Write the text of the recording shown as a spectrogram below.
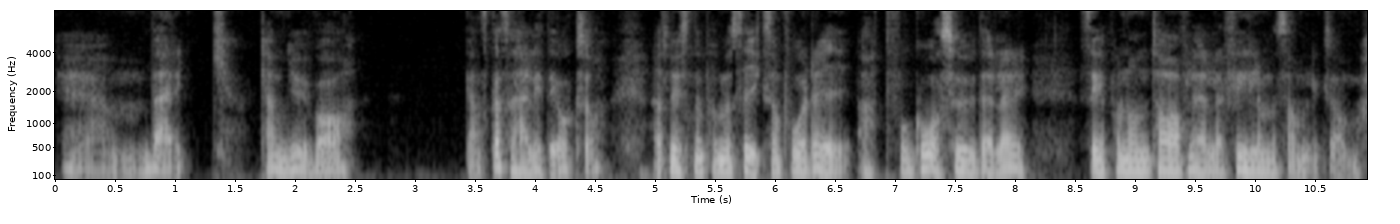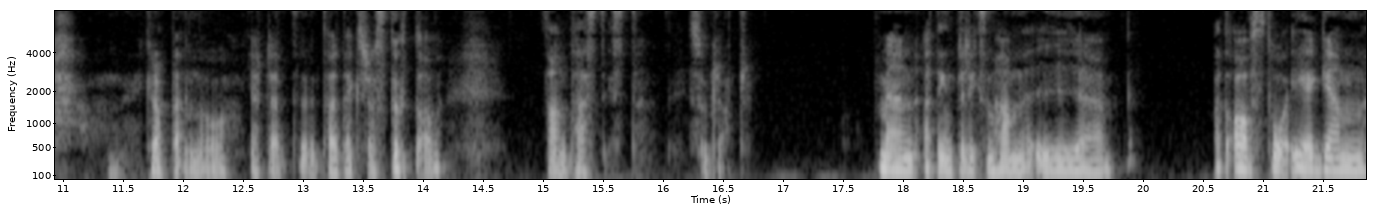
eh, verk kan ju vara ganska så härligt det också. Att lyssna på musik som får dig att få gåshud eller se på någon tavla eller film som liksom kroppen och hjärtat tar ett extra skutt av. Fantastiskt, såklart. Men att inte liksom hamna i eh, att avstå egen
